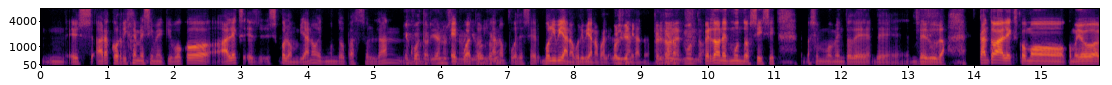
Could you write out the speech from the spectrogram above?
mm, es, ahora corrígeme si me equivoco, Alex, ¿es, colombiano Edmundo Paz Soldán? Ecuatoriano, Ecuatoriano puede ser. Boliviano, boliviano, vale. Boliviano. Perdón, Edmundo. Perdón, Edmundo, sí, sí. Hace un momento de, de duda tanto Alex como, como yo,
